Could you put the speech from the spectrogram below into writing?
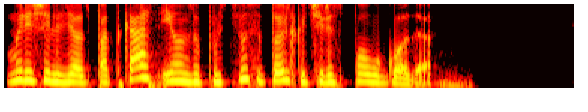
Мы решили сделать подкаст, и он запустился только через полгода.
